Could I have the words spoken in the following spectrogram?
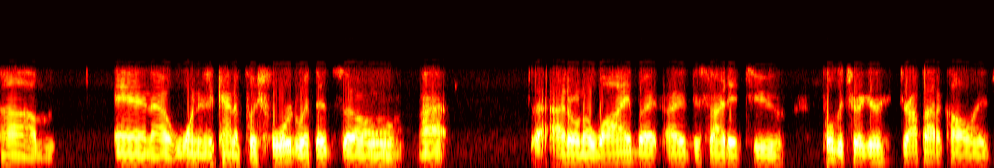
Um, and I wanted to kind of push forward with it. So I, I don't know why, but I decided to pull the trigger, drop out of college,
